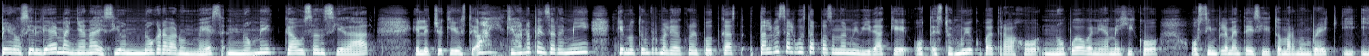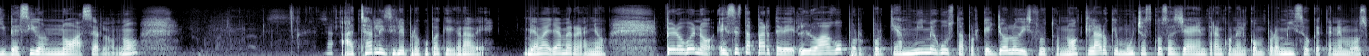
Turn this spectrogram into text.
Pero si el día de mañana decido no grabar un mes, no me causa ansiedad el hecho de que yo esté, ay, ¿qué van a pensar de mí? Que no tengo formalidad con el podcast. Tal vez algo está pasando en mi vida que o estoy muy ocupada de trabajo, no puedo venir a México o simplemente decidí tomarme un break y, y decido no hacerlo, ¿no? A Charlie sí le preocupa que grabe. Ya me, ya me regañó. Pero bueno, es esta parte de lo hago por, porque a mí me gusta, porque yo lo disfruto, ¿no? Claro que muchas cosas ya entran con el compromiso que tenemos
